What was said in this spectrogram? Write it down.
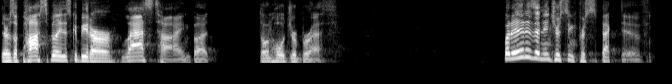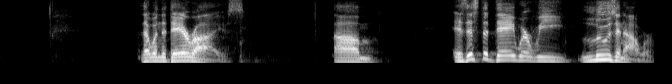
There's a possibility this could be at our last time, but don't hold your breath. But it is an interesting perspective that when the day arrives, um, is this the day where we lose an hour?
